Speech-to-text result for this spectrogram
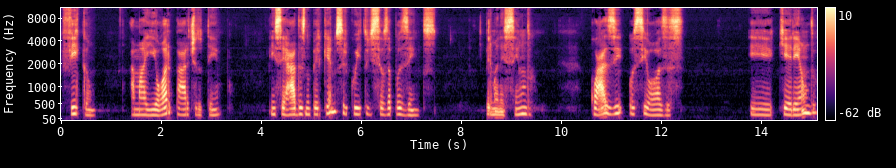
ficam a maior parte do tempo encerradas no pequeno circuito de seus aposentos, permanecendo quase ociosas e querendo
